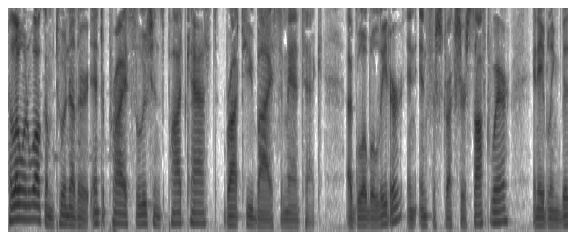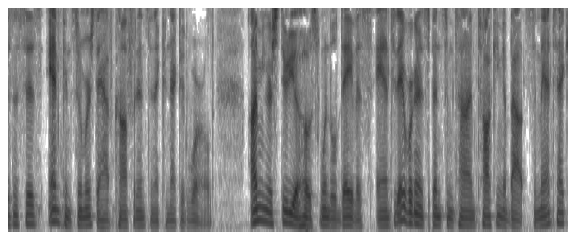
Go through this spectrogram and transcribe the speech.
Hello and welcome to another Enterprise Solutions podcast brought to you by Symantec, a global leader in infrastructure software, enabling businesses and consumers to have confidence in a connected world. I'm your studio host, Wendell Davis, and today we're going to spend some time talking about Symantec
